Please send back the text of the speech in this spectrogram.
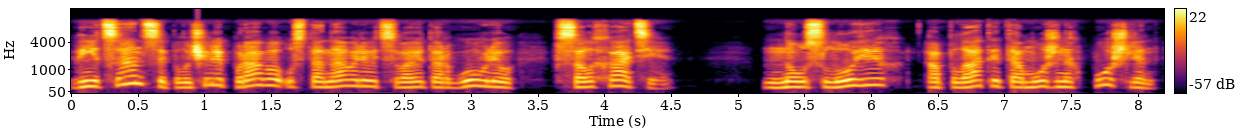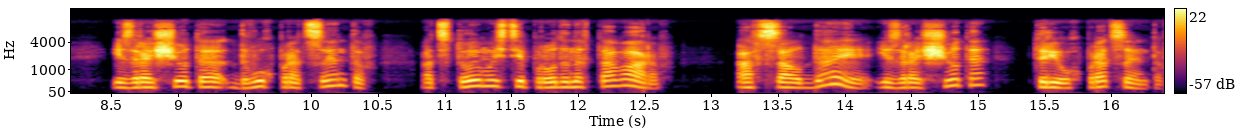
Венецианцы получили право устанавливать свою торговлю в Салхате на условиях оплаты таможенных пошлин из расчета 2% от стоимости проданных товаров, а в Салдае из расчета 3%.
